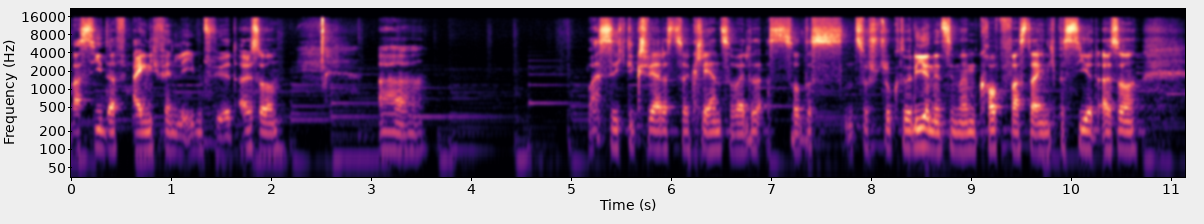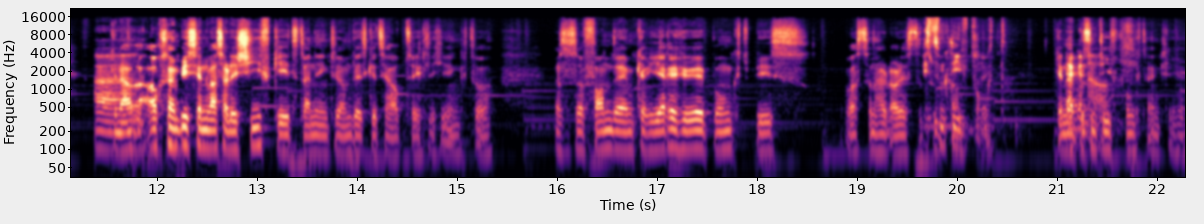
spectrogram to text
was sie da eigentlich für ein Leben führt. Also, äh, war es richtig schwer, das zu erklären, so, weil das, so das zu strukturieren jetzt in meinem Kopf, was da eigentlich passiert. Also, äh, genau, auch so ein bisschen, was alles schief geht, dann irgendwie, um das geht es ja hauptsächlich irgendwo. Also so von dem Karrierehöhepunkt bis was dann halt alles dazu bis zum kommt. Tiefpunkt. Genau, ja, bis zum genau. Tiefpunkt eigentlich. Ja.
